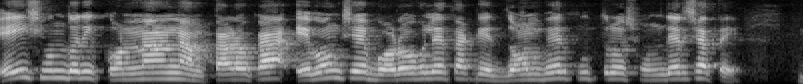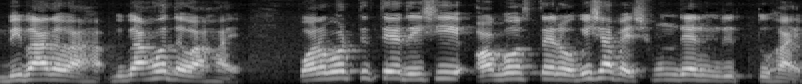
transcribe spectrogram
এই সুন্দরী কন্যার নাম তারকা এবং সে বড় হলে তাকে জম্ভের পুত্র সুন্দের সাথে বিবাহ দেওয়া বিবাহ দেওয়া হয়। পরবর্তীতে ঋষি অগস্তের অভিশাপে সুন্দের মৃত্যু হয়।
